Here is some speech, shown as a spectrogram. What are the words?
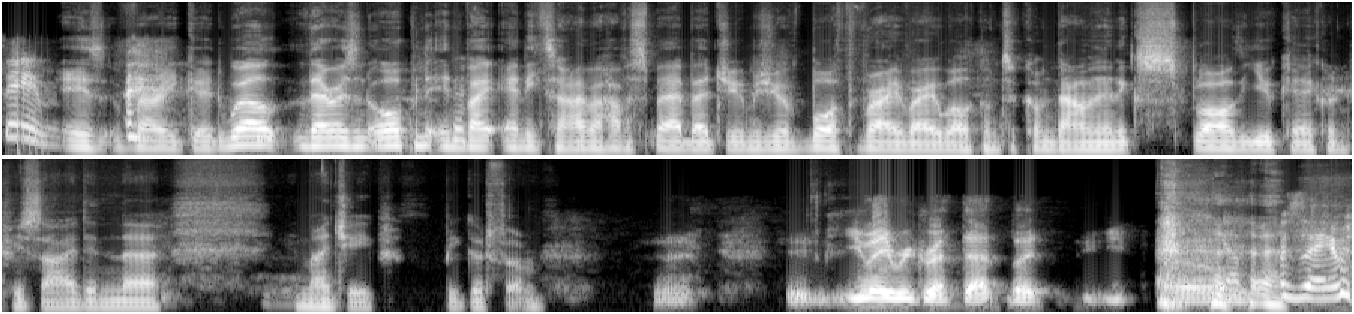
Same. Is very good. Well, there is an open invite anytime. I have a spare bedroom. You're both very, very welcome to come down and explore the UK countryside in, uh, in my Jeep. Be good fun. Yeah you may regret that, but um... yep, same.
